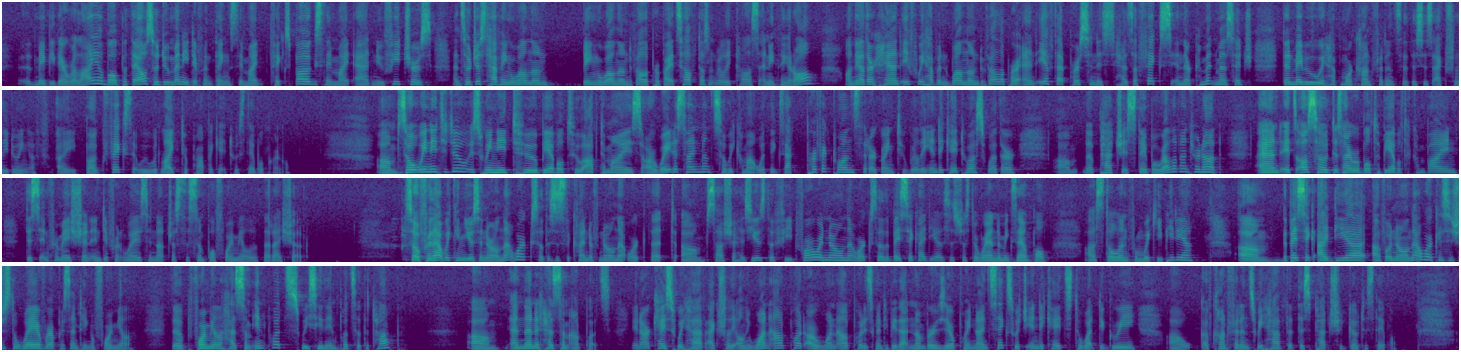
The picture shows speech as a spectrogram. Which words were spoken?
maybe they're reliable, but they also do many different things. They might fix bugs, they might add new features, and so just having a well-known, being a well-known developer by itself doesn't really tell us anything at all. On the other hand, if we have a well-known developer and if that person is, has a fix in their commit message, then maybe we would have more confidence that this is actually doing a, a bug fix that we would like to propagate to a stable kernel. Um, so what we need to do is we need to be able to optimize our weight assignments so we come out with exact perfect ones that are going to really indicate to us whether um, the patch is stable relevant or not. And it's also desirable to be able to combine this information in different ways and not just the simple formula that I showed. So for that, we can use a neural network. So this is the kind of neural network that um, Sasha has used, the feed-forward neural network. So the basic idea is it's just a random example stolen from Wikipedia. Um, the basic idea of a neural network is it's just a way of representing a formula. The formula has some inputs. We see the inputs at the top. Um, and then it has some outputs. In our case, we have actually only one output. Our one output is going to be that number 0.96, which indicates to what degree uh, of confidence we have that this patch should go to stable.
